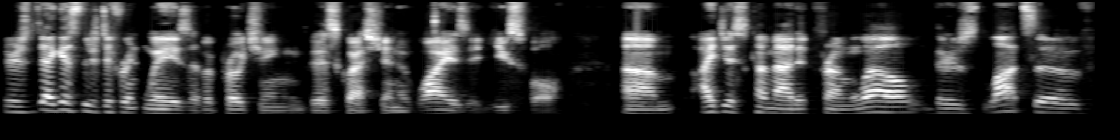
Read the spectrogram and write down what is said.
there's I guess there's different ways of approaching this question of why is it useful. Um, I just come at it from well, there's lots of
